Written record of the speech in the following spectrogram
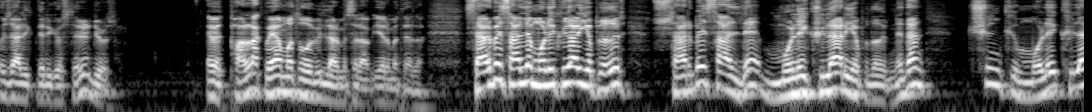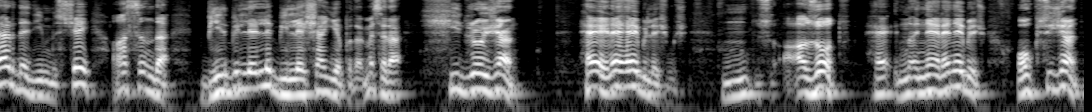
özellikleri gösterir diyoruz. Evet parlak veya mat olabilirler mesela yarı metaller. Serbest halde moleküler yapıdadır. Serbest halde moleküler yapıdadır. Neden? Çünkü moleküler dediğimiz şey aslında birbirleriyle birleşen yapıda. Mesela hidrojen H ile H birleşmiş. Azot H, N ile ne birleşmiş. Oksijen.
